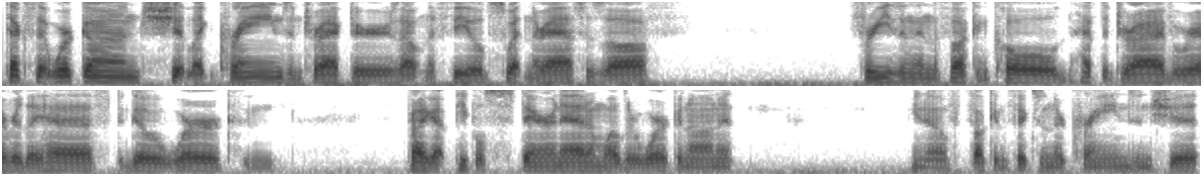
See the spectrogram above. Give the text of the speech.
Techs that work on shit like cranes and tractors out in the field sweating their asses off, freezing in the fucking cold, have to drive wherever they have to go to work, and probably got people staring at them while they're working on it. You know, fucking fixing their cranes and shit.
